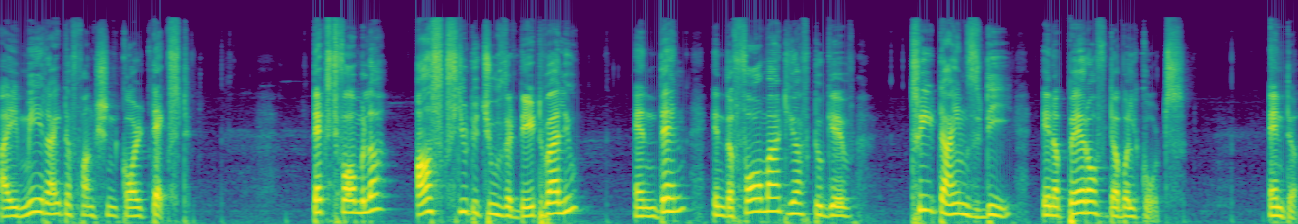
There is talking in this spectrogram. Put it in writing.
I may write a function called text. Text formula asks you to choose the date value and then in the format you have to give 3 times D in a pair of double quotes. Enter.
